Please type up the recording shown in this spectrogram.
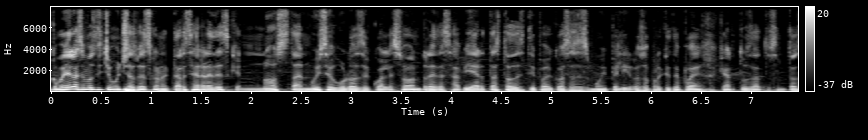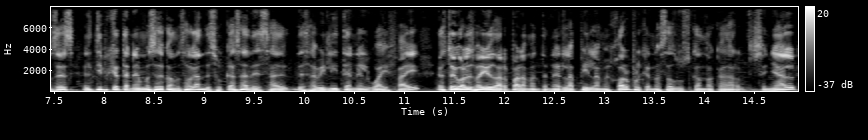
Como ya les hemos dicho muchas veces, conectarse a redes que no están muy seguros de cuáles son, redes abiertas, todo ese tipo de cosas es muy peligroso porque te pueden hackear tus datos. Entonces, el tip que tenemos es cuando salgan de su casa deshabiliten el Wi-Fi. Esto igual les va a ayudar para mantener la pila mejor porque no estás buscando a cada rato señal.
